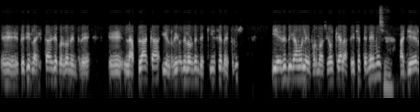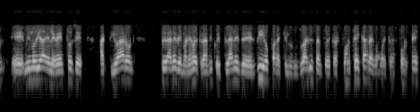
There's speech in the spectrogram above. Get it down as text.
eh, es decir, la distancia, perdón, entre eh, la placa y el río es del orden de 15 metros, y esa es, digamos, la información que a la fecha tenemos. Ayer, eh, mismo día del evento, se activaron planes de manejo de tráfico y planes de desvío para que los usuarios, tanto de transporte de carga como de transporte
